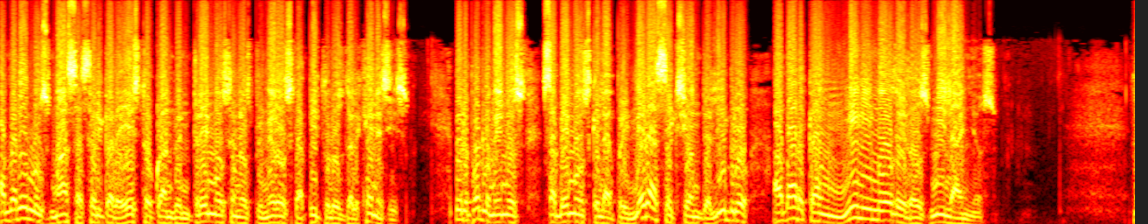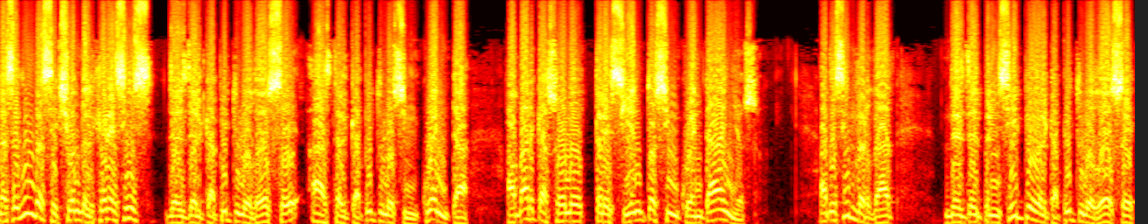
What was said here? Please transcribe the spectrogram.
Hablaremos más acerca de esto cuando entremos en los primeros capítulos del Génesis. Pero por lo menos sabemos que la primera sección del libro abarca un mínimo de dos mil años. La segunda sección del Génesis, desde el capítulo 12 hasta el capítulo 50, abarca solo 350 años. A decir verdad, desde el principio del capítulo 12,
